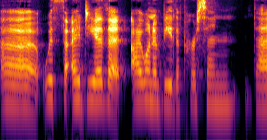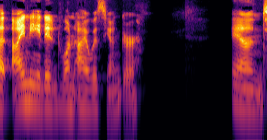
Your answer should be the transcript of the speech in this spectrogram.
uh, with the idea that I want to be the person that I needed when I was younger. And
